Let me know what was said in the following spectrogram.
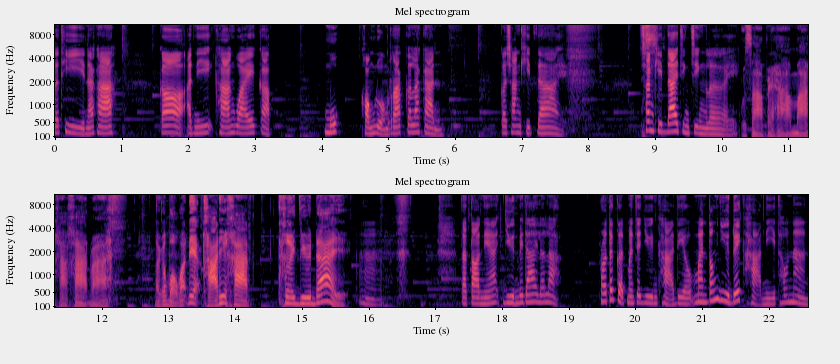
สักทีนะคะ ก็อันนี้ค้างไว้กับมุกของหลวงรักก็แล้วกัน ก็ช่างคิดได้ ช่างคิดได้จริง ๆ เลย อุตส่าห์ไปหาหมาขาขาดมา แล้วก็บอกว่าเนี่ยขาที่ขาดเคยยืนได้อ่าแต่ตอนเนี้ยยืนไม่ได้แล้วล่ะ เพราะถ้าเกิดมันจะยืนขาเดียว มันต้องยืนด้วยขานี้เท่านั้น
